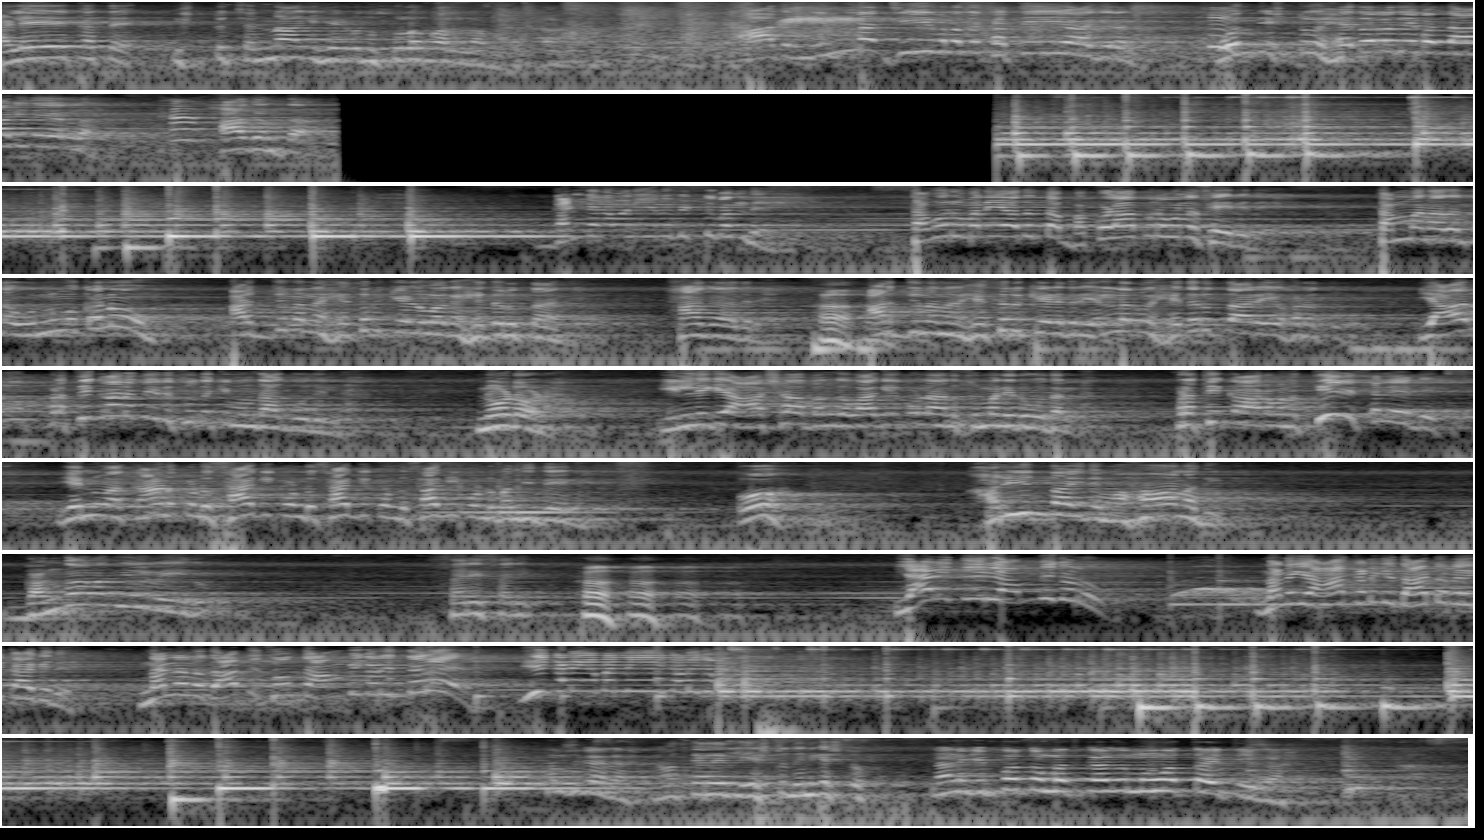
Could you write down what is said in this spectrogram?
ಹಳೇ ಕತೆ ಇಷ್ಟು ಚೆನ್ನಾಗಿ ಹೇಳುವುದು ಸುಲಭ ಅಲ್ಲ ಆದ್ರೆ ನಿನ್ನ ಜೀವನದ ಕಥೆಯೇ ಆಗಿರಲಿ ಒಂದಿಷ್ಟು ಹೆದರದೆ ಬಂದ ಆಡಿದೆಯಲ್ಲ ಹಾಗಂತ. ಗಂಡನ ಮನೆಯನ್ನು ಬಿಟ್ಟು ಬಂದೆ. ತವರು ಮನೆಯಾದಂಥ ಬಕುಳಾಪುರವನ್ನು ಸೇರಿದೆ. ತಮ್ಮನಾದಂಥ ಉನ್ಮುಖನು ಅರ್ಜುನನ ಹೆಸರು ಕೇಳುವಾಗ ಹೆದರುತ್ತಾನೆ. ಹಾಗಾದರೆ ಅರ್ಜುನನ ಹೆಸರು ಕೇಳಿದರೆ ಎಲ್ಲರೂ ಹೆದರುತ್ತಾರೆಯೇ ಹೊರತು. ಯಾರೂ ಪ್ರತಿಕಾರ ತೀರಿಸುವುದಕ್ಕೆ ಮುಂದಾಗುವುದಿಲ್ಲ. ನೋಡೋಣ. ಇಲ್ಲಿಗೆ ಆಶಾಭಂಗವಾಗಿಗೂ ನಾನು ಸುಮ್ಮನಿರುವುದಲ್ಲ. ಪ್ರತಿಕಾರವನ್ನು ತೀರಿಸಲೇಬೇಕು. ಎನ್ನುವ ಕಾಣಿಕೊಂಡು ಸಾಗಿಕೊಂಡು ಸಾಗಿಕೊಂಡು ಸಾಗಿಕೊಂಡು ಬಂದಿದ್ದೇನೆ. ಓಹ್ ಹರಿಯುತ್ತಾ ಇದೆ ಮಹಾನದಿ. ಗಂಗಾ ನದಿಯಲ್ವೇ ಇದು? ಸರಿ ಸರಿ. ಯಾರಿದ್ದೀರಿ ಅಂಬಿಗರು ನನಗೆ ಆ ಕಡೆಗೆ ದಾಟಬೇಕಾಗಿದೆ. ನನ್ನನ್ನು ದಾಟಿಸುವಂತ ಅಂಬಿಗರಿದ್ದರೆ ಈ ಕಡೆಗೆ ಬನ್ನಿ ಈ ಕಡೆಗೆ ಬನ್ನಿ. ಇರಲಿ ಎಷ್ಟು ನಿನಗೆಷ್ಟು? ನನಗೆ ಇಪ್ಪತ್ತೊಂಬತ್ತು ಕಳೆದು ಮೂವತ್ತಾಯ್ತು ಈಗ.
